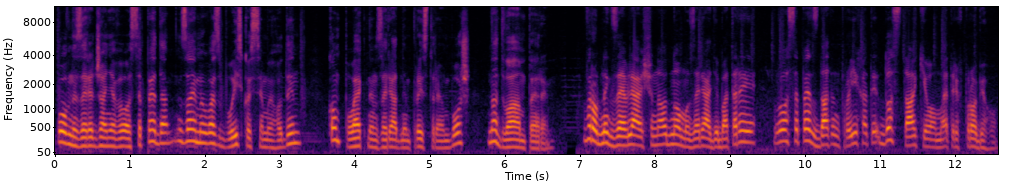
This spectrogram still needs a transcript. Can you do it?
Повне заряджання велосипеда займе у вас близько 7 годин комплектним зарядним пристроєм Bosch на 2 А. Виробник заявляє, що на одному заряді батареї велосипед здатен проїхати до 100 км пробігу.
